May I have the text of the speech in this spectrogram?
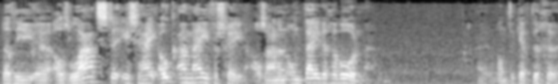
dat hij eh, als laatste is hij ook aan mij verschenen, als aan een ontijdige geborene. Want ik heb de.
